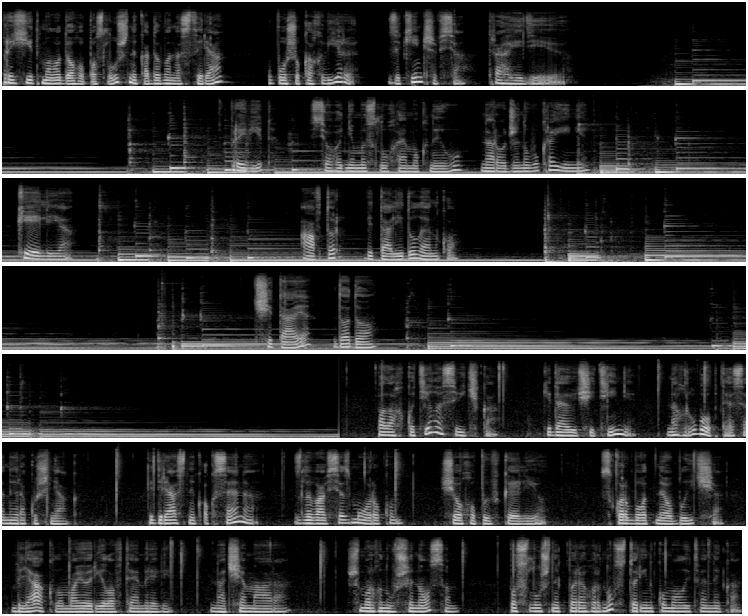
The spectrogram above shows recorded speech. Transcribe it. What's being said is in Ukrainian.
Прихід молодого послушника до монастиря у пошуках віри закінчився трагедією. Привіт! Сьогодні ми слухаємо книгу Народжену в Україні. Келія. Автор Віталій Дуленко. Читає Додо. Палахкотіла свічка, кидаючи тіні на грубо обтесаний ракушняк. Підрясник Оксена зливався з мороком, що охопив келію. Скорботне обличчя блякло майоріло в темряві, наче мара. Шморгнувши носом, послушник перегорнув сторінку молитвенника.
